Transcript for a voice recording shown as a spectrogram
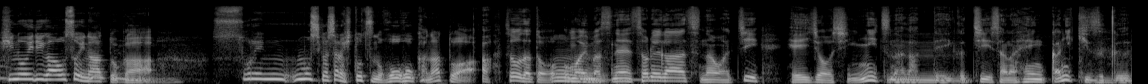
日の入りが遅いなとか、それもしかしたら一つの方法かなとは。あそうだと思いますね、それがすなわち平常心につながっていく小さな変化に気づく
